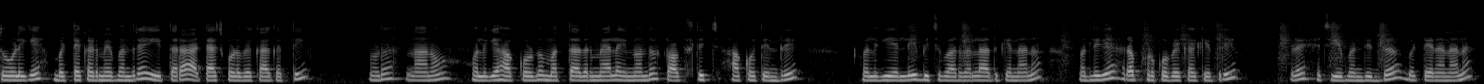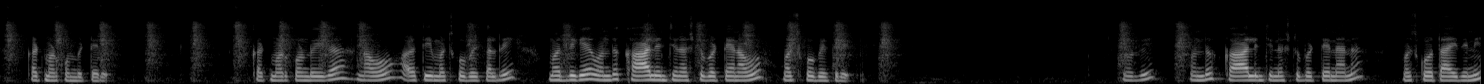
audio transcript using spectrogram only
ತೋಳಿಗೆ ಬಟ್ಟೆ ಕಡಿಮೆ ಬಂದರೆ ಈ ಥರ ಅಟ್ಯಾಚ್ ಕೊಡಬೇಕಾಗತ್ತಿ. ನೋಡು, ನಾನು ಹೊಲಿಗೆ ಹಾಕ್ಕೊಂಡು ಮತ್ತು ಅದ್ರ ಮೇಲೆ ಇನ್ನೊಂದು ಟಾಪ್ ಸ್ಟಿಚ್ ಹಾಕೋತೀನಿ ರೀ ಹೊಲಿಗೆಯಲ್ಲಿ ಬಿಚ್ಚಬಾರ್ದಲ್ಲ, ಅದಕ್ಕೆ ನಾನು ಮೊದಲಿಗೆ ರಫ್ ಹೊಡ್ಕೋಬೇಕಾಕೈತಿ ರೀ ಅಂದರೆ ಹೆಚ್ಚಿಗೆ ಬಂದಿದ್ದ ಬಟ್ಟೆನ ನಾನು ಕಟ್ ಮಾಡ್ಕೊಂಡ್ಬಿಟ್ಟೆ ರೀ ಕಟ್ ಮಾಡಿಕೊಂಡು ಈಗ ನಾವು ಅಳತೆ ಮಡ್ಚ್ಕೋಬೇಕಲ್ರಿ ಮೊದಲಿಗೆ ಒಂದು ಕಾಲು ಇಂಚಿನಷ್ಟು ಬಟ್ಟೆ ನಾವು ಮಡ್ಚ್ಕೋಬೇಕು ರೀ ನೋಡಿರಿ, ಒಂದು ಕಾಲು ಇಂಚಿನಷ್ಟು ಬಟ್ಟೆ ನಾನು ಮಡ್ಚ್ಕೊಳ್ತಾ ಇದ್ದೀನಿ.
